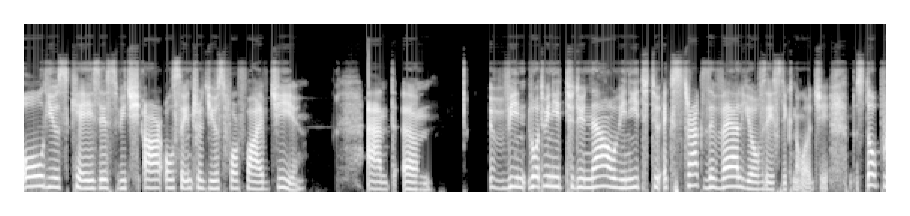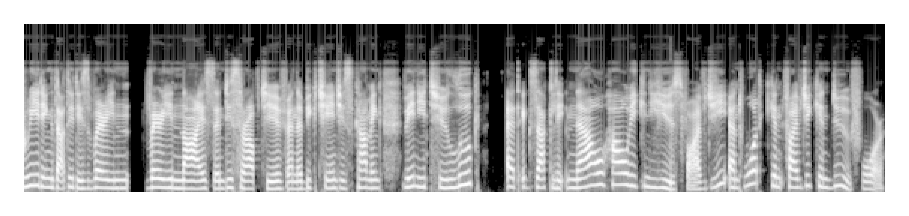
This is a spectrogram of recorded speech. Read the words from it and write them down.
all use cases which are also introduced for 5G. And um, we, what we need to do now, we need to extract the value of this technology. Stop reading that it is very, very nice and disruptive and a big change is coming. We need to look at exactly now how we can use 5G and what can 5G can do for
